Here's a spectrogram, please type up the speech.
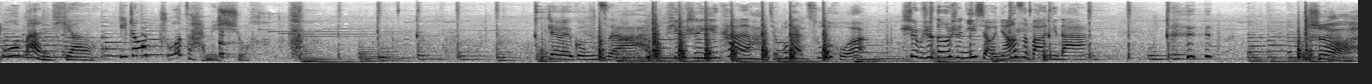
多半天了，一张桌子还没修好。这位公子啊，平时一看啊就不干粗活，是不是都是你小娘子帮你的？是啊，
